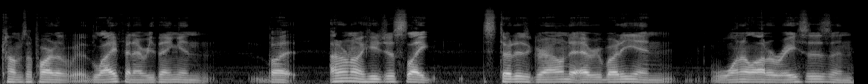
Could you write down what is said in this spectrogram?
comes a part of with life and everything, and but I don't know. He just like stood his ground to everybody and won a lot of races and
